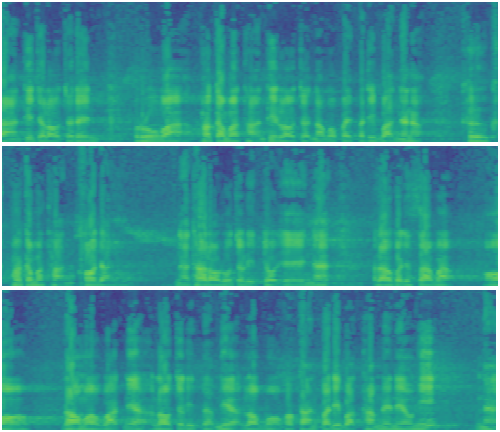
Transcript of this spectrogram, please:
การที่จะเราจะได้รู้ว่าพระกรรมฐานที่เราจะนำเอาไปปฏิบัตินั้นนะคือพระกรรมฐานข้อใดนะถ้าเรารู้จริตตัวเองนะเราก็จะทราบว่าอ๋อเรามาวัดเนี่ยเราจริตแบบนี้เราเหมาะกับการปฏิบัติธรรมในแนวนี้นะ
